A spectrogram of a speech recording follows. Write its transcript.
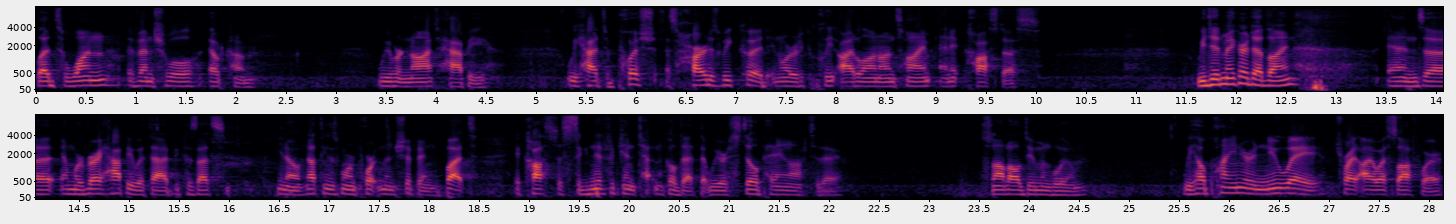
led to one eventual outcome. We were not happy. We had to push as hard as we could in order to complete Eidolon on time, and it cost us. We did make our deadline, and, uh, and we're very happy with that because that's, you know, nothing is more important than shipping. But it cost us significant technical debt that we are still paying off today. It's not all doom and gloom. We helped pioneer a new way to write iOS software,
